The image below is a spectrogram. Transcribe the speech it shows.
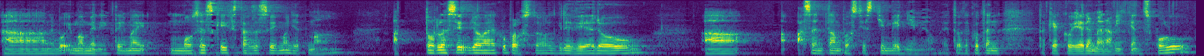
a, nebo i maminy, který mají moc hezký vztah se svýma dětma a tohle si udělá jako prostor, kdy vyjedou a, a jsem tam prostě s tím jedním. Jo. Je to jako ten, tak jako jedeme na víkend spolu,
